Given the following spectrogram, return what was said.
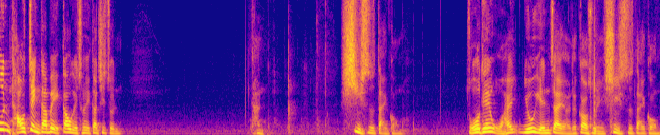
问头正价买，高给出去，到这阵，看，蓄势待攻。昨天我还悠言在耳的告诉你，蓄势待攻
